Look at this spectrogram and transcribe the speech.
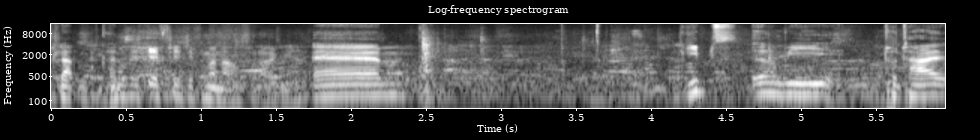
Klappen Muss könnte. ich definitiv mal nachfragen. ja. Ähm, Gibt es irgendwie total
